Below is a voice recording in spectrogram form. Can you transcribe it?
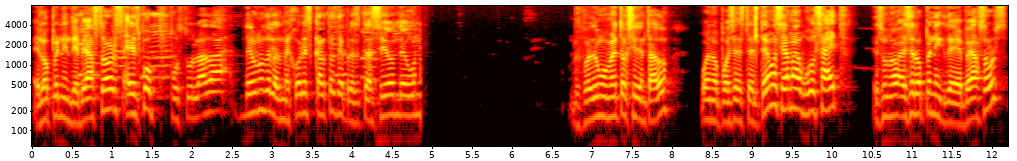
el opening de Beastars. Es postulada de una de las mejores cartas de presentación de una. Después de un momento accidentado. Bueno, pues este, el tema se llama Will Side. Es, uno, es el opening de Beastars.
